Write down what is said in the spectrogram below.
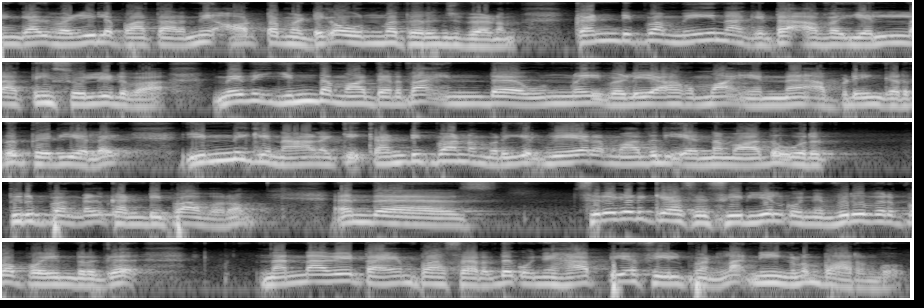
எங்கேயாவது வழியில் பார்த்தாலுமே ஆட்டோமேட்டிக்காக உண்மை தெரிஞ்சு போயிடும். கண்டிப்பாக மீனா கிட்ட அவள் எல்லாத்தையும் சொல்லிடுவா. மேபி இந்த மாதிரி தான் இந்த உண்மை வெளியாகுமா என்ன அப்படிங்கிறது தெரியலை. இன்றைக்கி நாளைக்கு கண்டிப்பான முறையில் வேறு மாதிரி என்ன மாதிரி ஒரு திருப்பங்கள் கண்டிப்பாக வரும். இந்த சிறகடிக்காசை சீரியல் கொஞ்சம் விறுவிறுப்பாக போயின்னு இருக்கு. நன்னாவே டைம் பாஸ் ஆகிறது கொஞ்சம் ஹாப்பியாக ஃபீல் பண்ணலாம். நீங்களும் பாருங்கள்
